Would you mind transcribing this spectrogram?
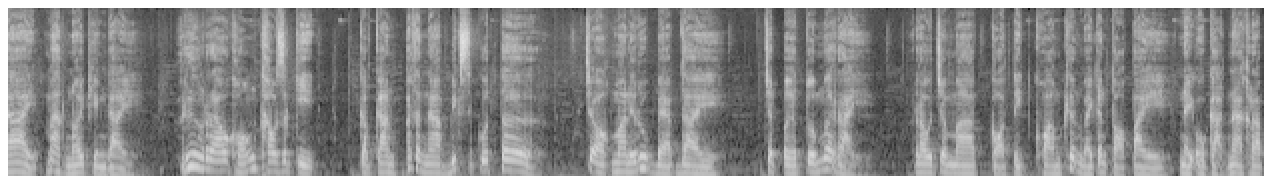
ได้มากน้อยเพียงใด เรื่องราวของคาวาซากิกับการพัฒนาบิ๊กสกูตเตอร์จะออกมาในรูปแบบใด จะเปิดตัวเมื่อไหร่ เราจะมาเกาะติดความเคลื่อนไหวกันต่อไปในโอกาสหน้าครับ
